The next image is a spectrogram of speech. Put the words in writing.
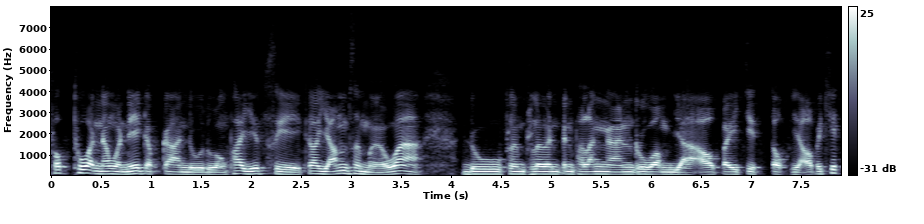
ครบถ้วนนะวันนี้กับการดูดวงไพ่ยิปซีก็ย้ำเสมอว่า ดูเพลินๆเป็นพลังงานรวม อย่าเอาไปจิตตก อย่าเอาไปคิด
